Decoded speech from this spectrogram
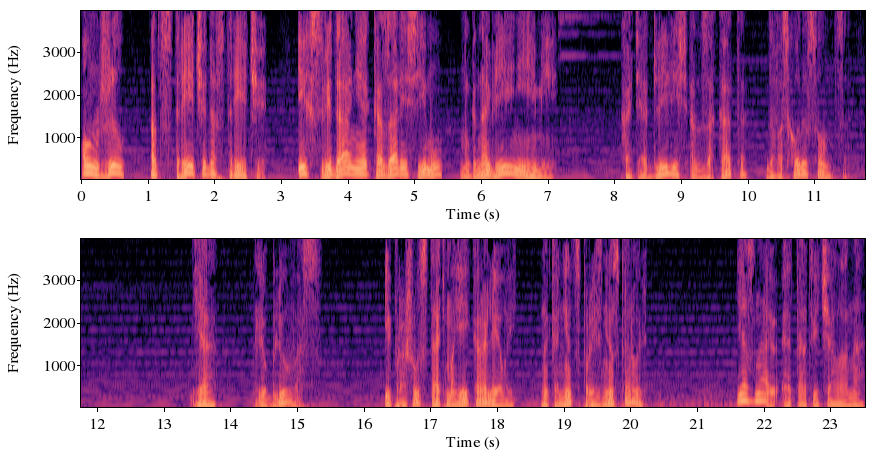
Он жил от встречи до встречи. Их свидания казались ему мгновениями, хотя длились от заката до восхода солнца. Я люблю вас и прошу стать моей королевой», — наконец произнес король. «Я знаю это», — отвечала она, —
